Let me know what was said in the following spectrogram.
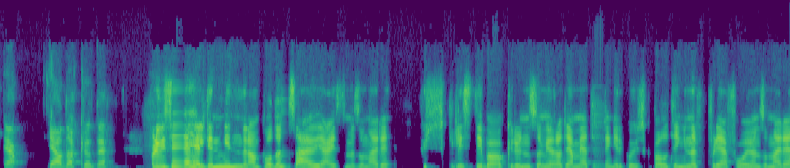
Ja, ja, det er akkurat det. Fordi hvis jeg hele tiden minner han på det, så er jo jeg som en sånn her huskeliste i bakgrunnen som gjør at ja, men jeg trenger ikke å huske på alle tingene, fordi jeg får jo en sånn her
